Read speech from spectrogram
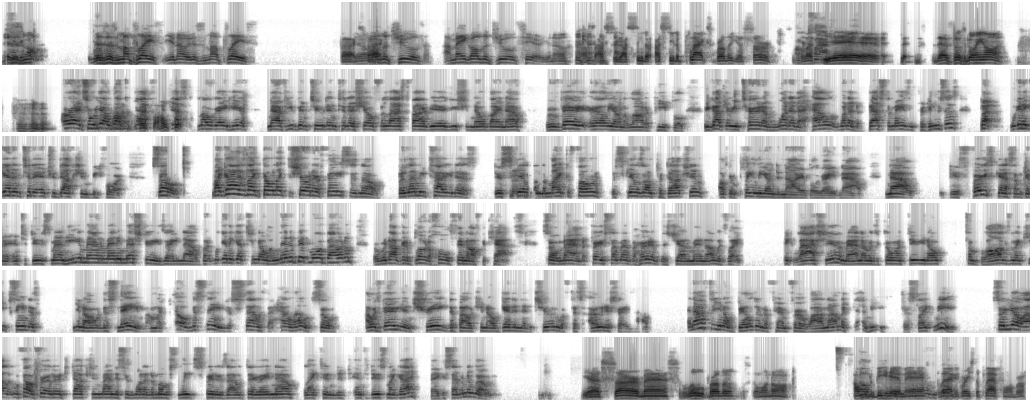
This is my this is my place. You know, this is my place. Facts, You know, facts. all the jewels. I make all the jewels here. You know. I, I see, I see the, I see the plaques, brother. Yes, sir. Class. yeah, that- that's what's going on. All right, so yeah, welcome Uh, back to hopefully- the Just Flow right here. Now, if you've been tuned into the show for the last five years, you should know by now we're very early on a lot of people. We got the return of one of the hell, one of the best amazing producers, but we're gonna get into the introduction before. So my guys like don't like to show their faces now, but let me tell you this: their hmm. skills on the microphone, the skills on production are completely undeniable right now. Now, this first guest I'm going to introduce, man, he a man of many mysteries right now, but we're going to get to know a little bit more about him, but we're not going to blow the whole thing off the cap. So, man, the first time I ever heard of this gentleman, I was like, I think last year, man, I was going through, you know, some blogs and I keep seeing this, you know, this name. I'm like, oh, this name just stands the hell out. So I was very intrigued about, you know, getting in tune with this artist right now. And after, you know, building with him for a while now, I'm like, damn, he just like me. So, yo, I'll, without further introduction, man, this is one of the most elite spitters out there right now. I'd like to in- introduce my guy, Vegas 7 to Ronin. Yes, sir, man. Salute, brother. What's going on? Humble Oh, to be here, man. Glad to grace the platform, bro.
